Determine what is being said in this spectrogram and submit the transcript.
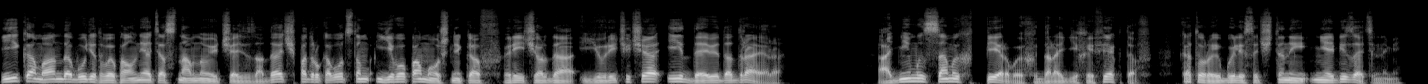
и команда будет выполнять основную часть задач под руководством его помощников Ричарда Юричича и Дэвида Драйера. Одним из самых первых дорогих эффектов, которые были сочтены необязательными,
